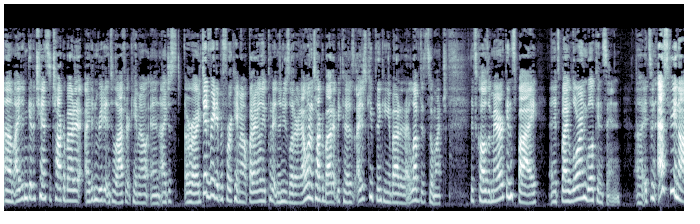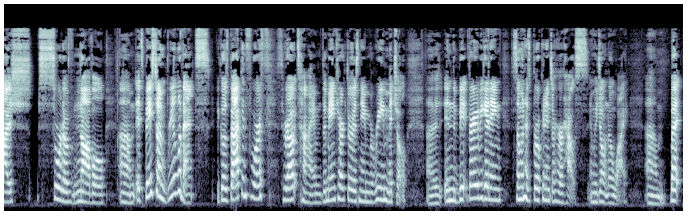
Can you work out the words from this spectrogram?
Um, I didn't get a chance to talk about it. I didn't read it until after it came out, and I just, or I did read it before it came out, but I only put it in the newsletter, and I want to talk about it because I just keep thinking about it. I loved it so much. It's called American Spy, and it's by Lauren Wilkinson. Uh, it's an espionage sort of novel. Um, it's based on real events. It goes back and forth throughout time. The main character is named Marie Mitchell. Uh, in the very beginning, someone has broken into her house, and we don't know why. Um, but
